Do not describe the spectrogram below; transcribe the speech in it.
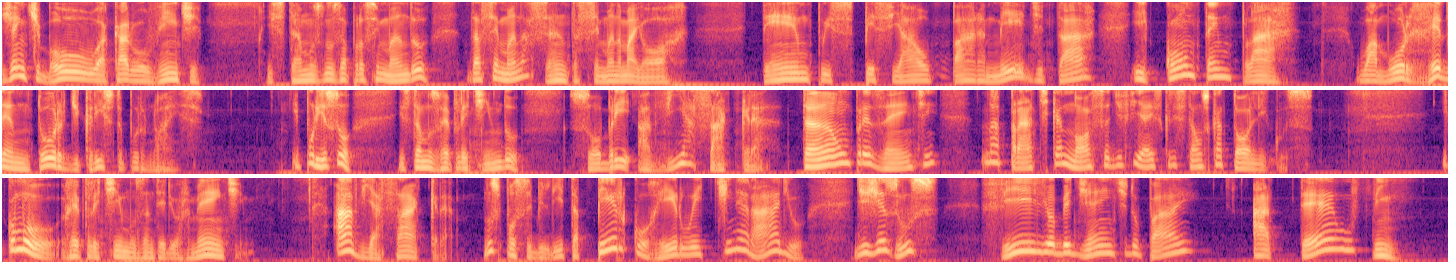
Gente boa, caro ouvinte, estamos nos aproximando da Semana Santa, Semana Maior. Tempo especial para meditar e contemplar o amor redentor de Cristo por nós. E por isso estamos refletindo sobre a via sacra, tão presente na prática nossa de fiéis cristãos católicos. E como refletimos anteriormente, a Via Sacra nos possibilita percorrer o itinerário de Jesus, filho obediente do Pai, até o fim.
